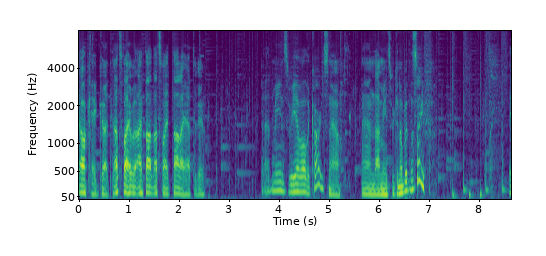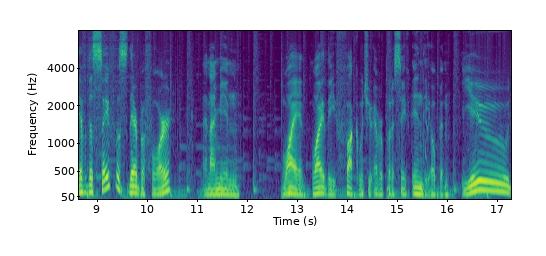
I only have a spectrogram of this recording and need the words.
Okay, good. That's why I, I thought. That's what I thought I had to do. That means we have all the cards now, and that means we can open the safe. If the safe was there before, and I mean, why, why the fuck would you ever put a safe in the open? You,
